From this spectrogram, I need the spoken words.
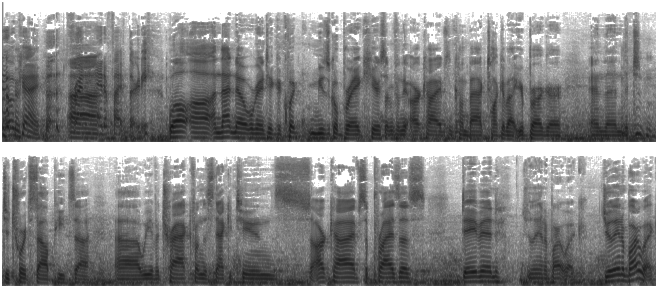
Okay. Friday Uh, night at five thirty. Well, uh, on that note, we're going to take a quick musical break, hear something from the archives, and come back talk about your burger and then the D- Detroit style pizza. Uh, we have a track from the Snacky Tunes archive. Surprise us, David. Juliana Bartwick, Juliana Barwick.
